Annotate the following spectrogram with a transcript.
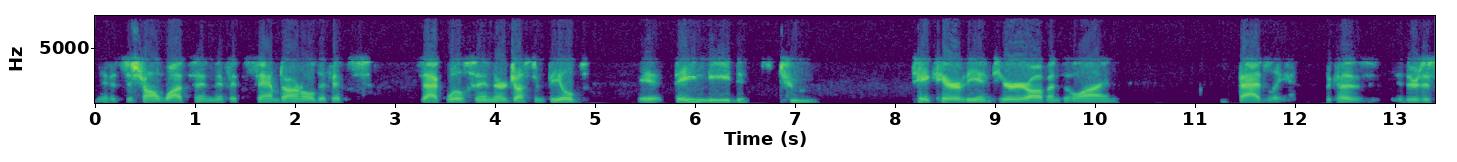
If it's Deshaun Watson, if it's Sam Darnold, if it's Zach Wilson or Justin Fields, it, they need to take care of the interior offensive line badly because there's just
